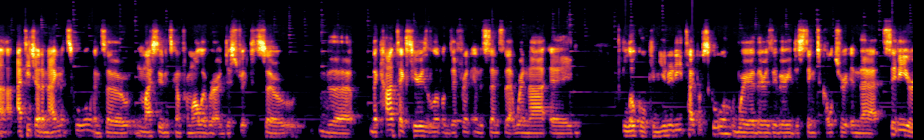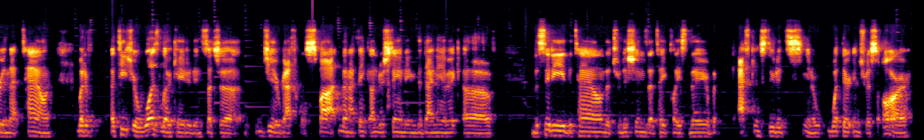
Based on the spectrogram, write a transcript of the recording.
Uh, I teach at a magnet school, and so my students come from all over our district. So the the context here is a little different in the sense that we're not a local community type of school where there is a very distinct culture in that city or in that town. But if a teacher was located in such a geographical spot, then I think understanding the dynamic of the city, the town, the traditions that take place there, but asking students, you know, what their interests are,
